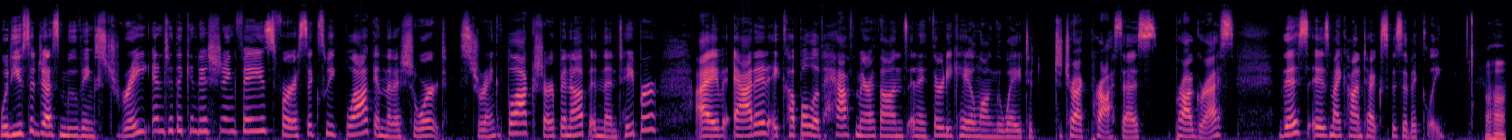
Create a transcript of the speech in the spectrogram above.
Would you suggest moving straight into the conditioning phase for a six week block and then a short strength block, sharpen up, and then taper? I've added a couple of half marathons and a 30K along the way to, to track process progress. This is my context specifically. Uh huh.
